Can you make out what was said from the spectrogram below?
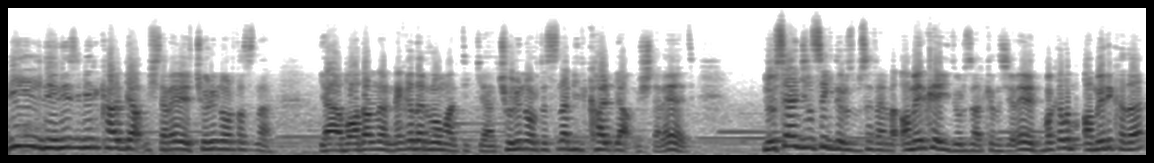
Bildiğiniz bir kalp yapmışlar. Evet, çölün ortasına. Ya bu adamlar ne kadar romantik ya. Çölün ortasına bir kalp yapmışlar. Evet. Los Angeles'a gidiyoruz bu sefer de. Amerika'ya gidiyoruz arkadaşlar. Evet, bakalım Amerika'da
